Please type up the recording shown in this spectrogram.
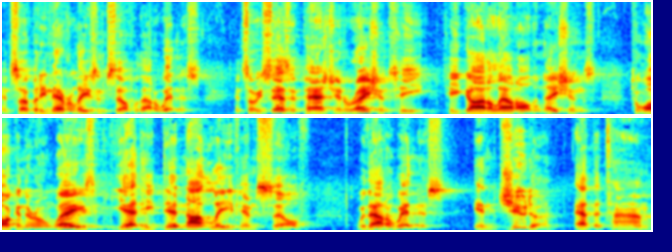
And so, but he never leaves himself without a witness. And so he says, in past generations, he, he, God, allowed all the nations to walk in their own ways, yet he did not leave himself without a witness. In Judah at the time,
